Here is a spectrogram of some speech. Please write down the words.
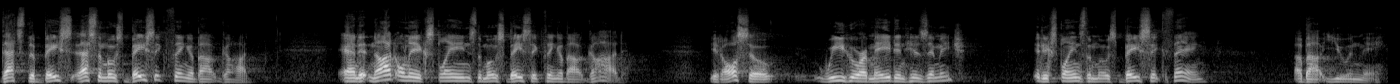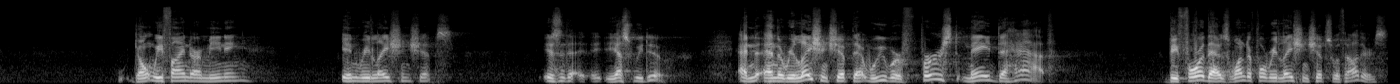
That's the, base, that's the most basic thing about God. And it not only explains the most basic thing about God, it also, we who are made in His image, it explains the most basic thing about you and me. Don't we find our meaning in relationships? Isn't that, yes, we do. And, and the relationship that we were first made to have, before those wonderful relationships with others,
